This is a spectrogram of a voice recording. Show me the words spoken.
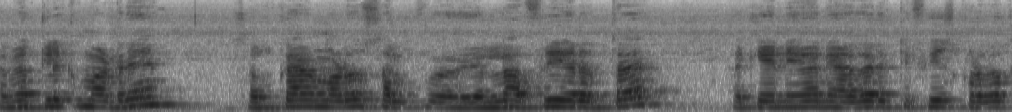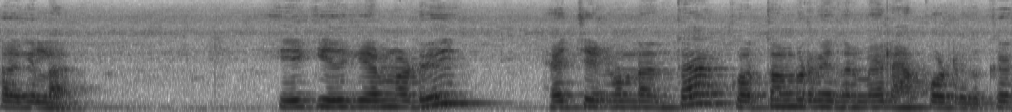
ಅದ್ರ ಕ್ಲಿಕ್ ಮಾಡಿರಿ. ಸಬ್ಸ್ಕ್ರೈಬ್ ಮಾಡೋದು ಸ್ವಲ್ಪ ಎಲ್ಲ ಫ್ರೀ ಇರುತ್ತೆ. ಅದಕ್ಕೆ ನೀವೇನು ಯಾವುದೇ ರೀತಿ ಫೀಸ್ ಕೊಡಬೇಕಾಗಿಲ್ಲ. ಈಗ ಇದಕ್ಕೆ ಏನು ಮಾಡಿರಿ? ಹೆಚ್ಚಿಟ್ಕೊಂಡಂತ ಕೊತ್ತಂಬರಿ ಇದ್ರ ಮೇಲೆ ಹಾಕ್ಕೊಡ್ರಿ ಇದಕ್ಕೆ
